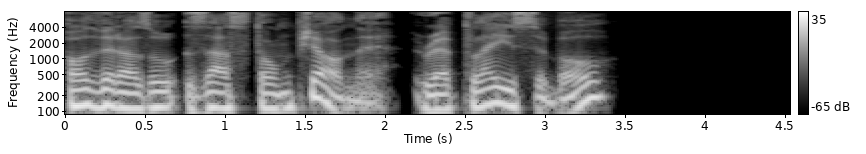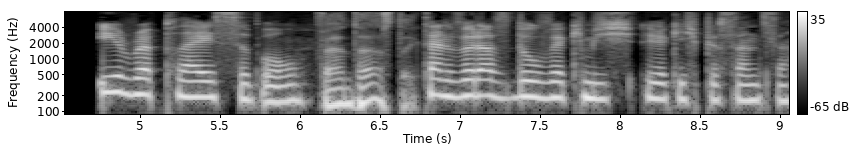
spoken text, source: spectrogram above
Od wyrazu zastąpiony, replaceable, Irreplaceable. fantastic. Ten wyraz był w jakimś, jakiejś piosence.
